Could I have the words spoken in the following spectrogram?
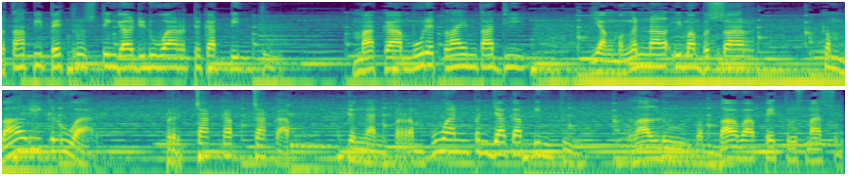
Tetapi Petrus tinggal di luar dekat pintu. Maka murid lain tadi yang mengenal imam besar kembali keluar bercakap-cakap dengan perempuan penjaga pintu, lalu membawa Petrus masuk.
